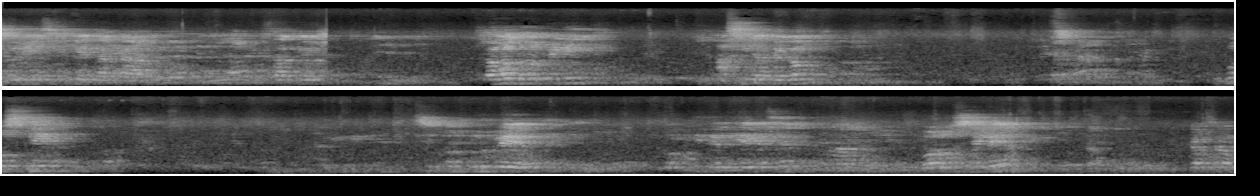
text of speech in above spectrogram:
শরীর শিখে থাকা সহধর্মিনী আসিয়া বেগম উপস্থিত। ছেলে ডক্টর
